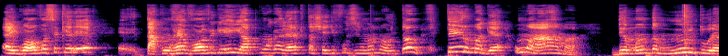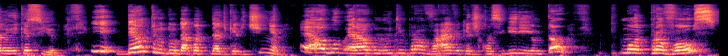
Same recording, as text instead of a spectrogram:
É igual você querer é, tá com um revólver e guerrear com uma galera que tá cheia de fuzil na mão. Então, ter uma, guerra, uma arma demanda muito urânio enriquecido. E dentro do- da quantidade que ele tinha, é algo, era algo muito improvável que eles conseguiriam. Então, provou-se,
